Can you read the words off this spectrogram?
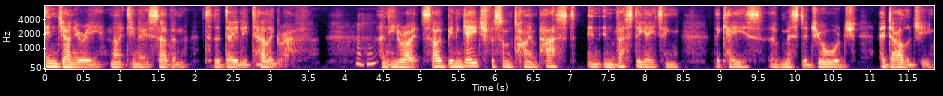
in January 1907 to the Daily mm-hmm. Telegraph. Mm-hmm. And he writes I've been engaged for some time past in investigating the case of Mr. George Adalji,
